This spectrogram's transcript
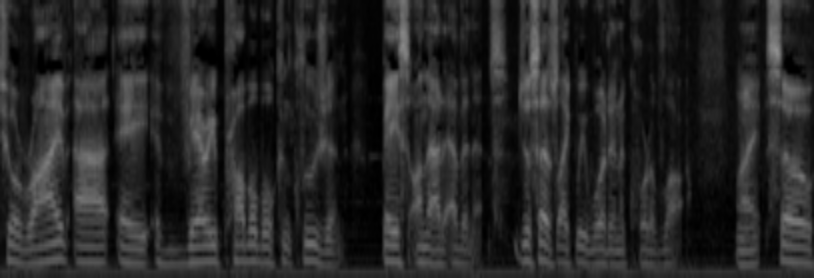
to arrive at a, very probable conclusion based on that evidence, just as like we would in a court of law. Right, so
